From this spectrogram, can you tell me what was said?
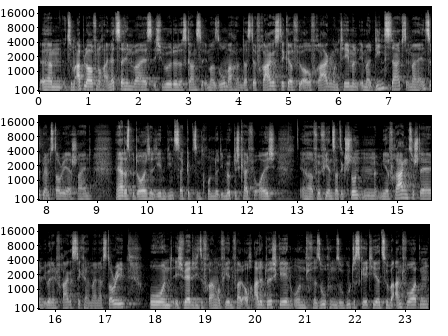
Ähm, zum Ablauf noch ein letzter Hinweis. Ich würde das Ganze immer so machen, dass der Fragesticker für eure Fragen und Themen immer dienstags in meiner Instagram-Story erscheint. Ja, das bedeutet, jeden Dienstag gibt es im Grunde die Möglichkeit für euch, für 24 Stunden mir Fragen zu stellen über den Fragesticker in meiner Story und ich werde diese Fragen auf jeden Fall auch alle durchgehen und versuchen, so gut es geht, hier zu beantworten.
